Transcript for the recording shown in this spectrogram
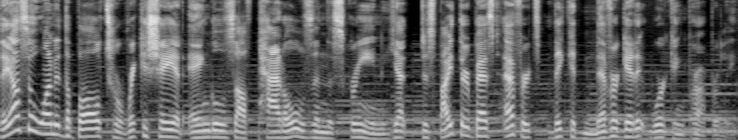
They also wanted the ball to ricochet at angles off paddles and the screen, yet despite their best efforts, they could never get it working properly.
